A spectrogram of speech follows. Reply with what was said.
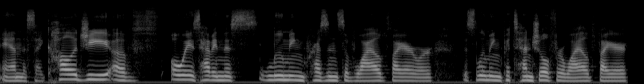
and the psychology of always having this looming presence of wildfire or this looming potential for wildfire.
